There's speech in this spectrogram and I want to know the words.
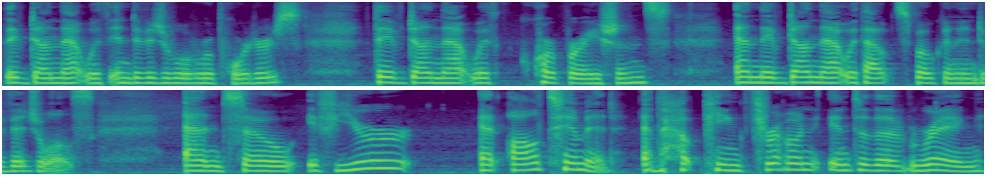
they've done that with individual reporters, they've done that with corporations, and they've done that with outspoken individuals. And so if you're at all timid about being thrown into the ring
